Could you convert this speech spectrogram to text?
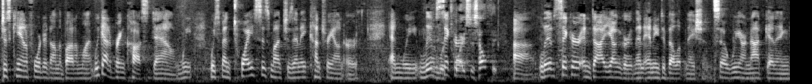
just can't afford it on the bottom line. We got to bring costs down. We we spend twice as much as any country on earth, and we live And sicker. twice as healthy. Uh, live sicker and die younger than any developed nation. So we are not getting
